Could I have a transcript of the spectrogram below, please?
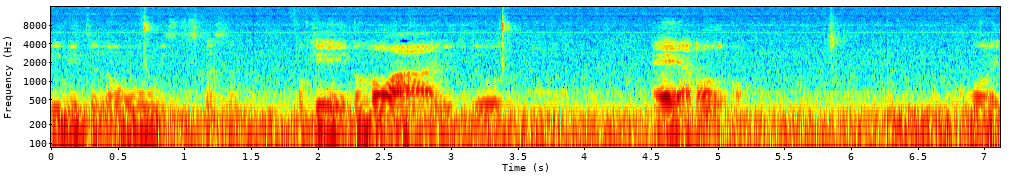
you need to know who is this person okay don't know ah I need to do hey I don't Oi.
